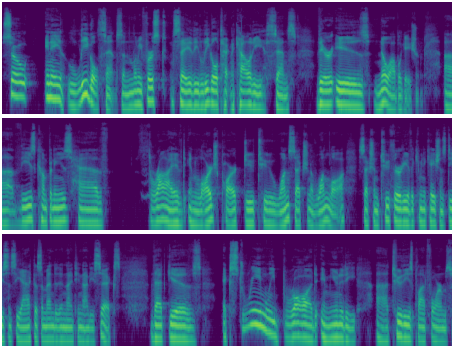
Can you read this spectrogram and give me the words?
So in a legal sense, and let me first say the legal technicality sense, there is no obligation. Uh, these companies have thrived in large part due to one section of one law, Section 230 of the Communications Decency Act, as amended in 1996, that gives extremely broad immunity uh, to these platforms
